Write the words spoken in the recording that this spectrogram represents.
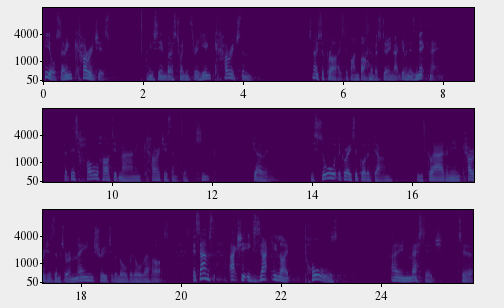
he also encourages. And you see in verse 23, he encouraged them. It's no surprise to find Barnabas doing that, given his nickname. But this wholehearted man encourages them to keep going. He saw what the grace of God had done. He's glad and he encourages them to remain true to the Lord with all their hearts. It sounds actually exactly like Paul's own message to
